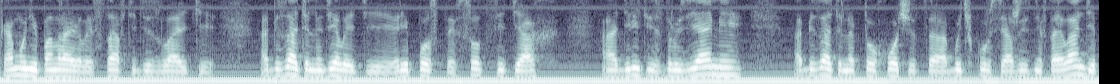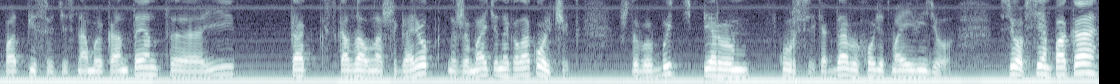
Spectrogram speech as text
Кому не понравилось, ставьте дизлайки. Обязательно делайте репосты в соцсетях. Делитесь с друзьями. Обязательно, кто хочет быть в курсе о жизни в Таиланде, подписывайтесь на мой контент. И, как сказал наш Игорек, нажимайте на колокольчик, чтобы быть первым в курсе, когда выходят мои видео. Все, всем пока.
